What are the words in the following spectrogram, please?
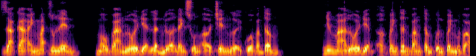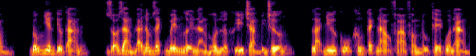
Dạ ca ánh mắt run lên, màu vàng lôi điện lần nữa đánh xuống ở trên người của băng tâm nhưng mà lôi điện ở quanh thân băng tâm quấn quanh một vòng bỗng nhiên tiêu tán, rõ ràng đã đâm rách bên người nàng hồn lực khí tràng bình chướng, lại như cũng không cách nào phá phòng nhục thể của nàng.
